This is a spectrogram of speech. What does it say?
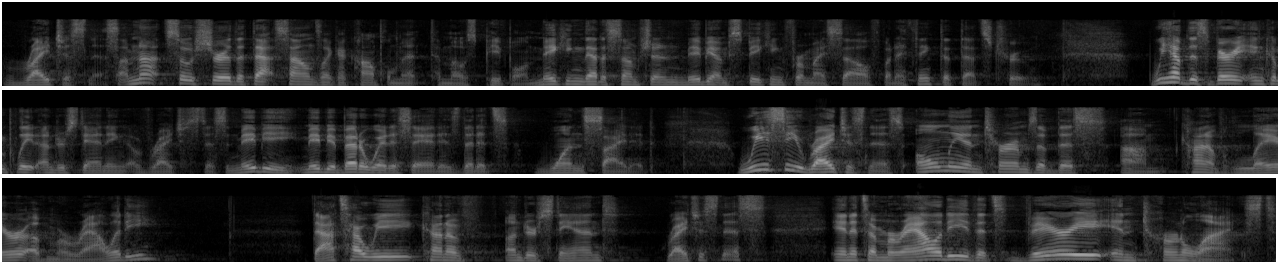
righteousness. I'm not so sure that that sounds like a compliment to most people. I'm making that assumption. Maybe I'm speaking for myself, but I think that that's true. We have this very incomplete understanding of righteousness, and maybe, maybe a better way to say it is that it's one sided. We see righteousness only in terms of this um, kind of layer of morality that's how we kind of understand righteousness. And it's a morality that's very internalized.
